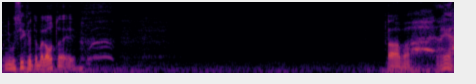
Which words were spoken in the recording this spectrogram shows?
Und die Musik wird immer lauter, ey. Aber, naja.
